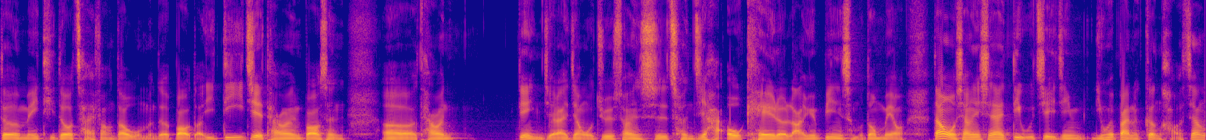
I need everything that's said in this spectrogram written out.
的媒体都有采访到我们的报道。以第一届台湾保险呃，台湾。电影节来讲，我觉得算是成绩还 OK 了啦，因为毕竟什么都没有。当然，我相信现在第五届已经一定会办得更好。像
